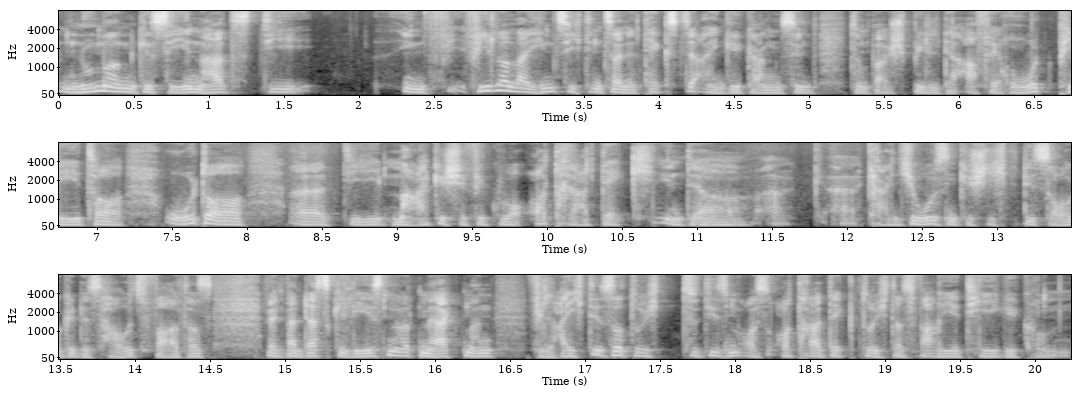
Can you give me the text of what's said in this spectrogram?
Nummern gesehen hat, die in vielerlei Hinsicht in seine Texte eingegangen sind, zum Beispiel der Affe Rotpeter oder äh, die magische Figur Otradek in der äh, äh, grandiosen Geschichte Die Sorge des Hausvaters. Wenn man das gelesen hat, merkt man, vielleicht ist er durch, zu diesem Otradek durch das Varieté gekommen.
